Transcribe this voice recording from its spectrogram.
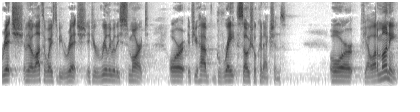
rich. I mean, there are lots of ways to be rich if you're really, really smart, or if you have great social connections, or if you have a lot of money,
